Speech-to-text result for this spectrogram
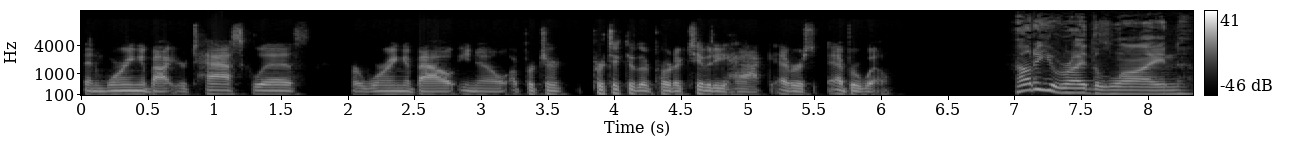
than worrying about your task list or worrying about, you know, a particular productivity hack ever ever will. How do you ride the line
